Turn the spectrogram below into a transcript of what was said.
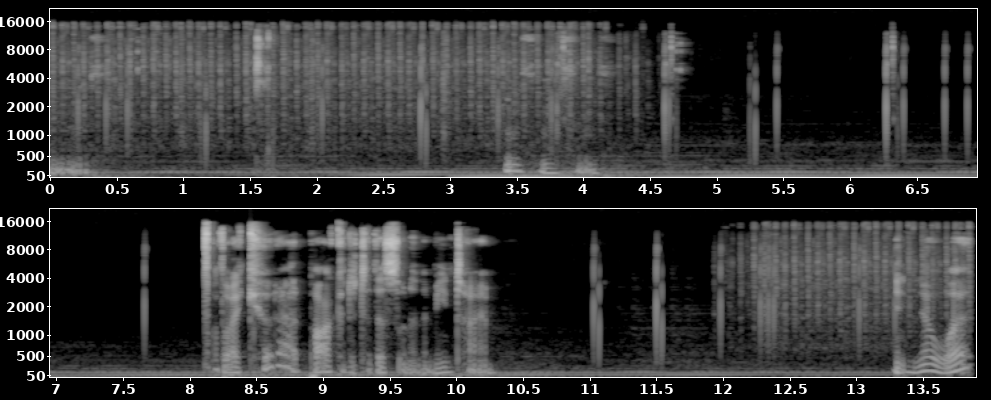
Hmm. Although I could add pocketed to this one in the meantime. And you know what?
